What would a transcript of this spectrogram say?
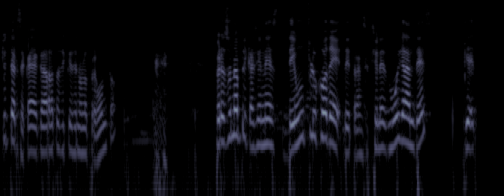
Twitter se cae cada rato, así que ese no lo pregunto. Pero son aplicaciones de un flujo de, transacciones muy grandes que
